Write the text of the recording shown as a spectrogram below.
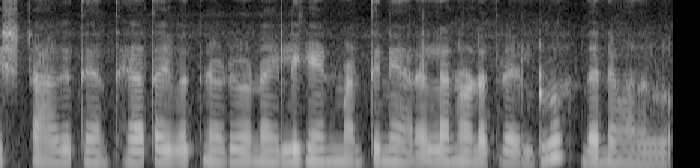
ಇಷ್ಟ ಆಗುತ್ತೆ ಅಂತ ಹೇಳ್ತಾ ಇವತ್ತಿನ ವಿಡಿಯೋನ ಇಲ್ಲಿಗೆ ಏನು ಮಾಡ್ತೀನಿ. ಯಾರೆಲ್ಲ ನೋಡತ್ರ ಎಲ್ರಿಗೂ ಧನ್ಯವಾದಗಳು.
